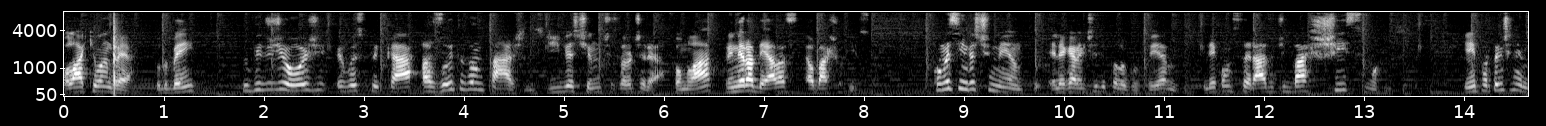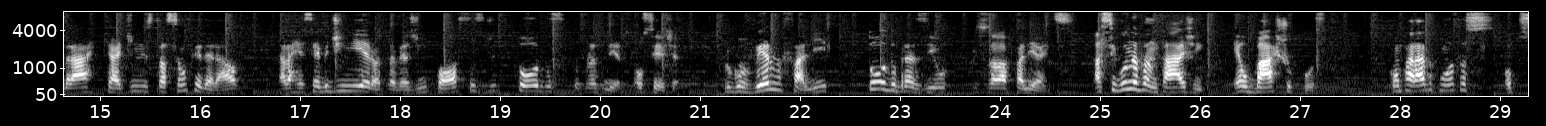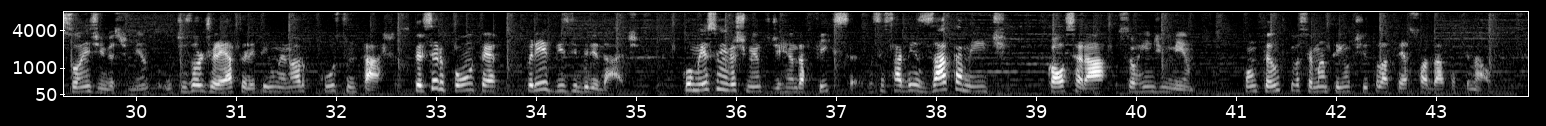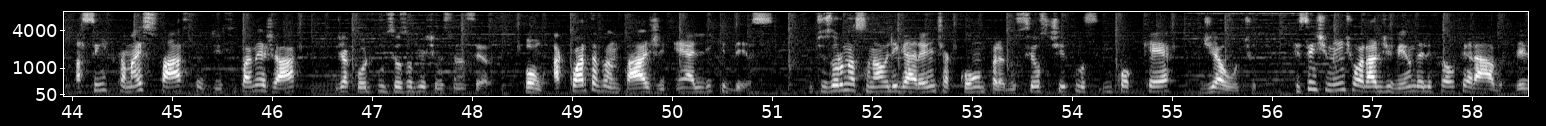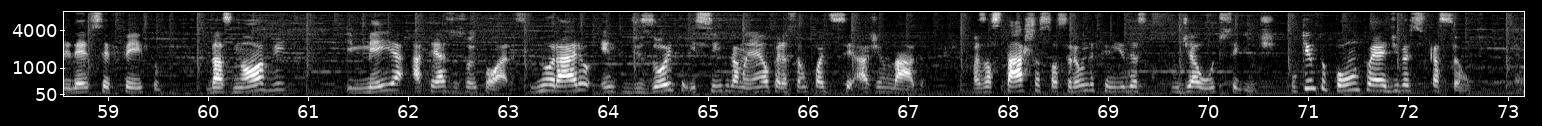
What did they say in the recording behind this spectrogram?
Olá, aqui é o André, tudo bem? No vídeo de hoje eu vou explicar as oito vantagens de investir no Tesouro Direto. Vamos lá? A primeira delas é o baixo risco. Como esse investimento ele é garantido pelo governo, ele é considerado de baixíssimo risco. E é importante lembrar que a administração federal ela recebe dinheiro através de impostos de todos os brasileiros. Ou seja, para o governo falir, todo o Brasil precisava falir antes. A segunda vantagem é o baixo custo. Comparado com outras opções de investimento, o Tesouro Direto ele tem um menor custo em taxas. O terceiro ponto é previsibilidade. Como esse é um investimento de renda fixa, você sabe exatamente qual será o seu rendimento, contanto que você mantenha o título até a sua data final. Assim fica mais fácil de se planejar de acordo com seus objetivos financeiros. Bom, a quarta vantagem é a liquidez. O Tesouro Nacional ele garante a compra dos seus títulos em qualquer dia útil. Recentemente o horário de venda ele foi alterado. Ele deve ser feito das 9 e meia até as 18 horas. No horário entre 18 e 5 da manhã a operação pode ser agendada, mas as taxas só serão definidas no dia útil seguinte. O quinto ponto é a diversificação.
